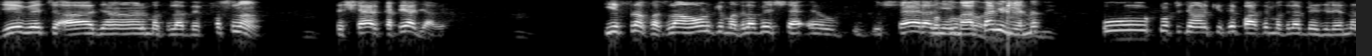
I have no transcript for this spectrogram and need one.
جے وچ آ جان مطلب فصلاں تے شہر کٹیا جاوے۔ اس طرح فصلاں آن کے مطلب شہر والی عمارتاں جڑیاں نا وہ ٹوٹ جان کسے پاسے مطلب جڑے نا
